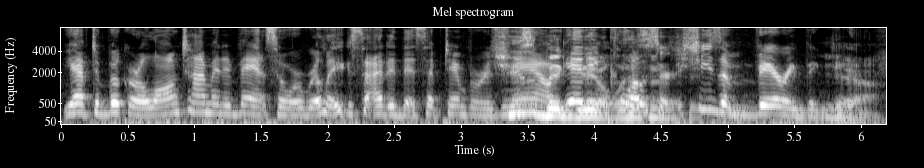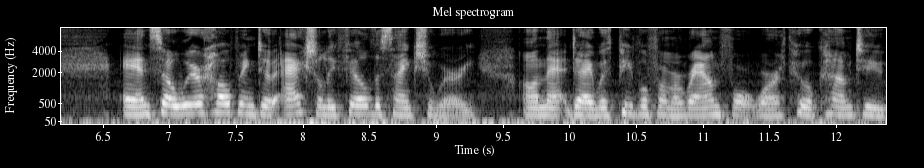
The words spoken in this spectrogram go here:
You have to book her a long time in advance so we're really excited that September is She's now getting deal, closer. she? She's a very big deal. Yeah. And so we're hoping to actually fill the sanctuary on that day with people from around Fort Worth who will come to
